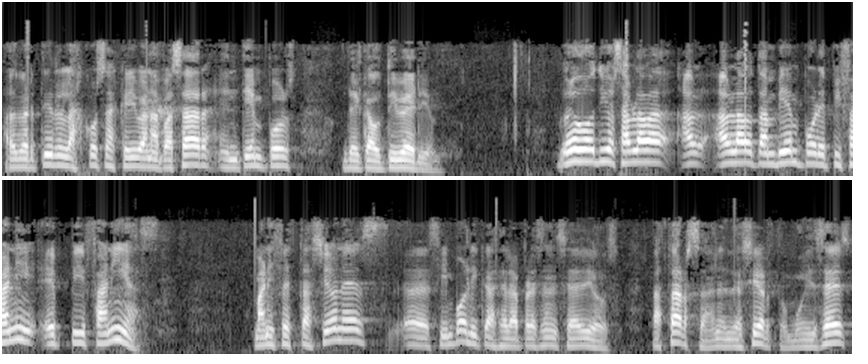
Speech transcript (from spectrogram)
advertirle las cosas que iban a pasar en tiempos de cautiverio. Luego Dios hablaba, ha hablado también por epifanías manifestaciones eh, simbólicas de la presencia de Dios. La zarza en el desierto. Moisés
